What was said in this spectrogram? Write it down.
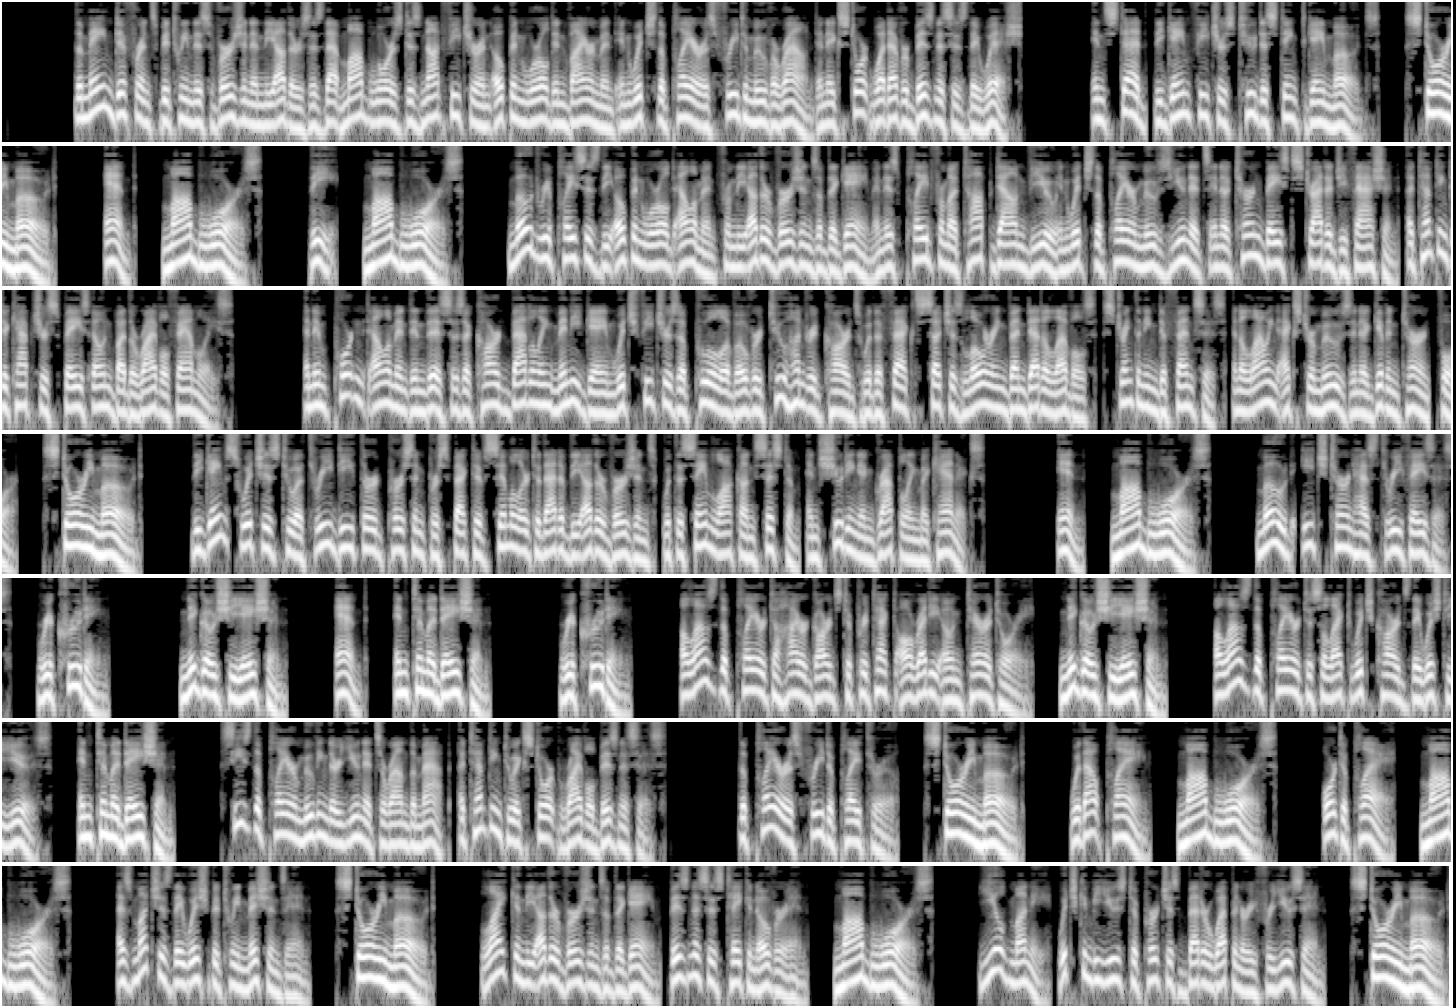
The main difference between this version and the others is that Mob Wars does not feature an open-world environment in which the player is free to move around and extort whatever businesses they wish. Instead, the game features two distinct game modes, Story Mode and Mob Wars. The Mob Wars mode replaces the open-world element from the other versions of the game and is played from a top-down view in which the player moves units in a turn-based strategy fashion, attempting to capture space owned by the rival families. An important element in this is a card battling mini-game which features a pool of over 200 cards with effects such as lowering vendetta levels, strengthening defenses, and allowing extra moves in a given turn. For story mode, the game switches to a 3D third-person perspective similar to that of the other versions, with the same lock-on system, and shooting and grappling mechanics. In Mob Wars mode, each turn has three phases. Recruiting, negotiation, and intimidation. Recruiting allows the player to hire guards to protect already owned territory. Negotiation allows the player to select which cards they wish to use. Intimidation sees the player moving their units around the map, attempting to extort rival businesses. The player is free to play through story mode without playing Mob Wars or to play Mob Wars as much as they wish between missions in story mode. Like in the other versions of the game, businesses taken over in Mob Wars yield money, which can be used to purchase better weaponry for use in story mode.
